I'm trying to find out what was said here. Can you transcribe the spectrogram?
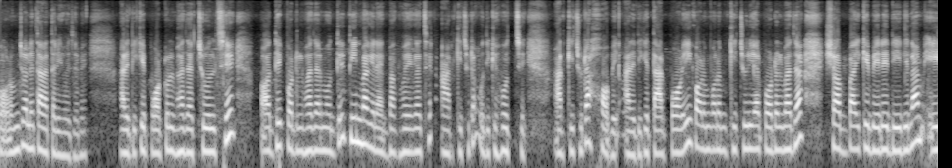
গরম জলে তাড়াতাড়ি হয়ে যাবে। আর এদিকে পটল ভাজা চলছে, অর্ধেক পটল ভাজার মধ্যে তিন ভাগের এক ভাগ হয়ে গেছে, আর কিছুটা ওদিকে হচ্ছে, আর কিছুটা হবে। আর এদিকে তারপরেই গরম গরম খিচুড়ি আর পটল ভাজা সবাইকে বেড়ে দিয়ে দিলাম। এই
